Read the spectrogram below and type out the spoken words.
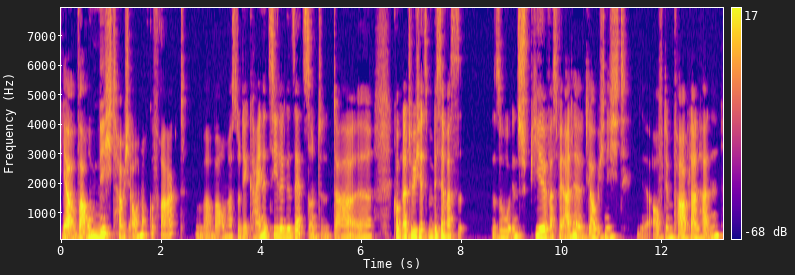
Ja, warum nicht, habe ich auch noch gefragt. Warum hast du dir keine Ziele gesetzt? Und da äh, kommt natürlich jetzt ein bisschen was so ins Spiel, was wir alle, glaube ich, nicht auf dem Fahrplan hatten.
